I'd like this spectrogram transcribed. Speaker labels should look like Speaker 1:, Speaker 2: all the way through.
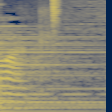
Speaker 1: Mark.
